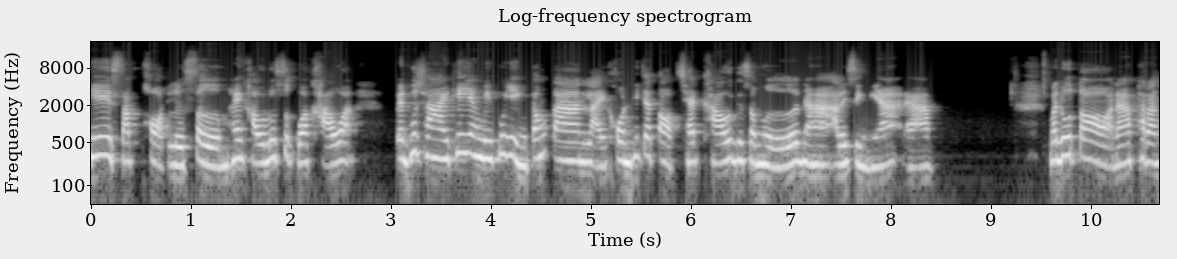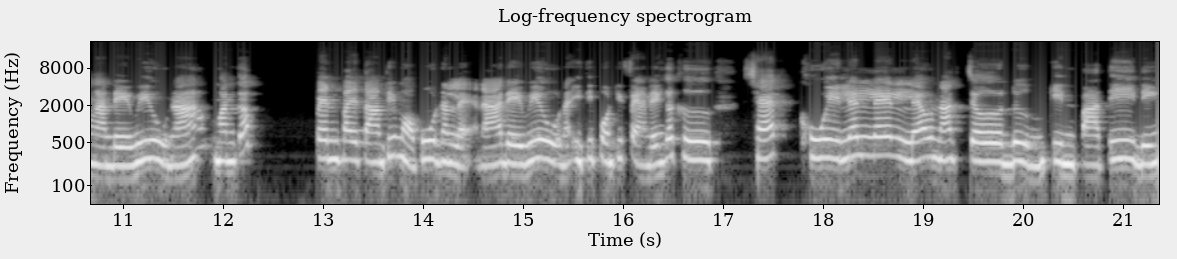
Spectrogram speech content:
ที่ซับพอร์ตหรือเสริมให้เขารู้สึกว่าเขาอะ เป็นผู้ชายที่ยังมีผู้หญิงต้องการหลายคนที่จะตอบแชทเขาอยู่เสมอนะคะอะไรสิ่งนี้นะคะมาดูต่อนะ พลังงานเดวิลนะ มันก็ เป็นไปตามที่หมอพูดนั่นแหละนะเดวิลนะอิทธิพลที่แฝงเล่นก็คือแชทคุยเล่นๆ แล้วนัดเจอดื่มกินปาร์ตี้ดิ้ง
